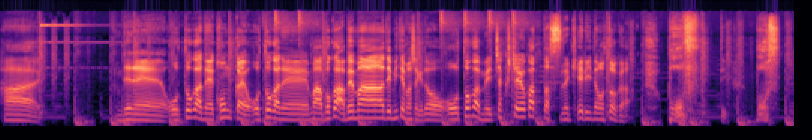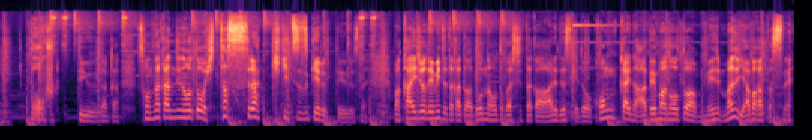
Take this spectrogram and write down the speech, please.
はい。でね、音がね、今回音がね、まあ僕は ABEMA で見てましたけど、音がめちゃくちゃ良かったっすね、蹴りの音が。ボフっていう、ボス、ボフっていうなんかそんな感じの音をひたすら聞き続けるっていうですね、まあ、会場で見てた方はどんな音がしてたかはあれですけど今回の ABEMA の音はめマジやばかったですね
